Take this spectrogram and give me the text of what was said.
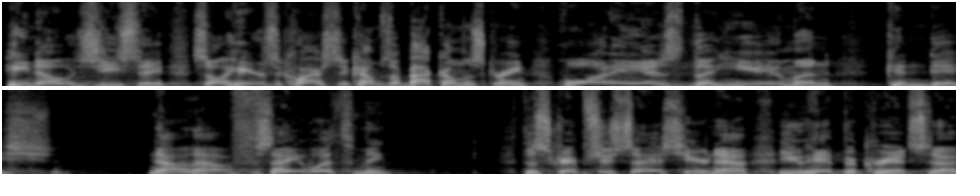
He knows GC. So here's the question that comes up back on the screen. What is the human condition? Now, now say with me. The scripture says here now, you hypocrites, uh,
